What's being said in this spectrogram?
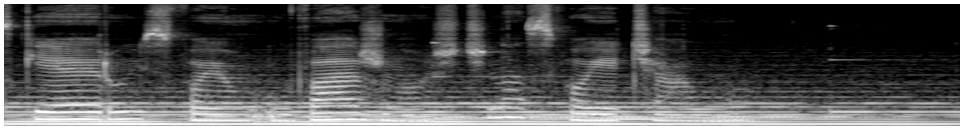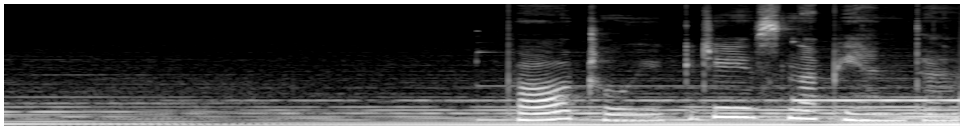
Skieruj swoją uważność na swoje ciało. Poczuj, gdzie jest napięte.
